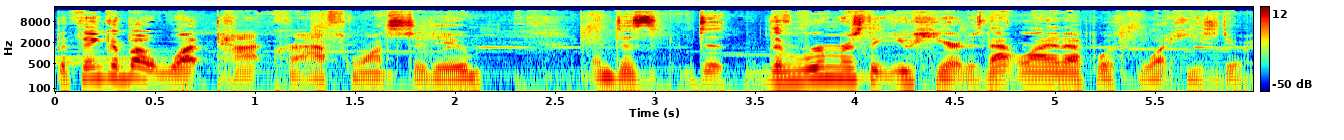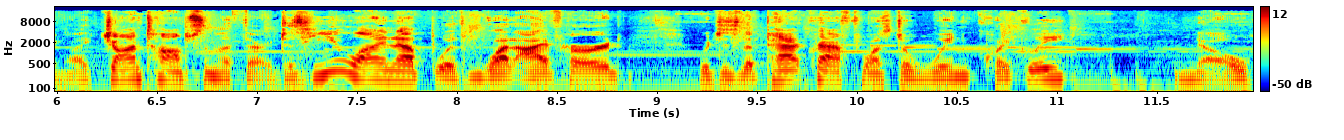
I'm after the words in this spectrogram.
But think about what Pat Kraft wants to do and does, do, the rumors that you hear does that line up with what he's doing? Like John Thompson III, does he line up with what I've heard, which is that Pat Kraft wants to win quickly? No,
